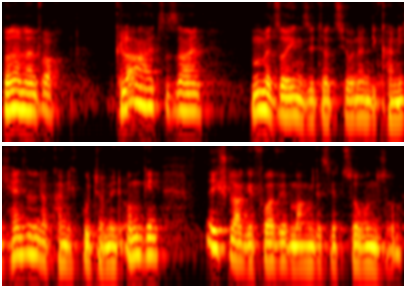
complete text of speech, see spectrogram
sondern einfach Klarheit zu sein, mit solchen Situationen, die kann ich handeln, da kann ich gut damit umgehen. Ich schlage vor, wir machen das jetzt so und so.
